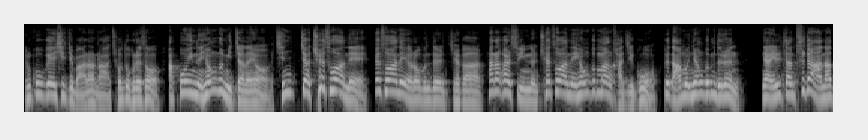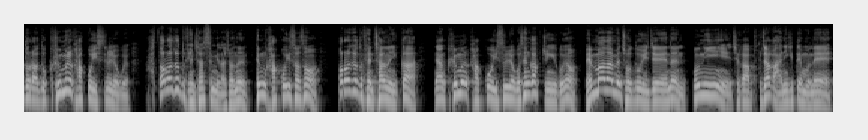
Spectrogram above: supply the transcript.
들고 계시지 말아라. 저도 그래서 갖고 있는 현금 있잖아요. 진짜 최소한의 최소한의 여러분들 제가 살아갈 수 있는 최소한의 현금만 가지고 그 남은 현금들은 그냥 일단 투자 안 하더라도 금을 갖고 있으려고요. 아, 떨어져도 괜찮습니다. 저는 금 갖고 있어서 떨어져도 괜찮으니까 그냥 금을 갖고 있으려고 생각 중이고요. 웬만하면 저도 이제는 돈이 제가 부자가 아니기 때문에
